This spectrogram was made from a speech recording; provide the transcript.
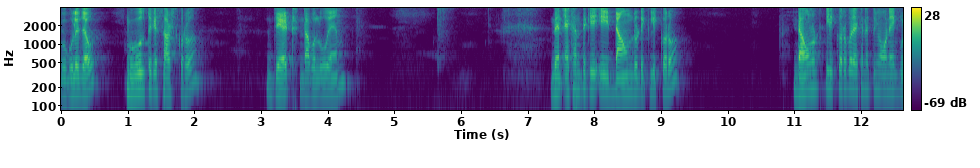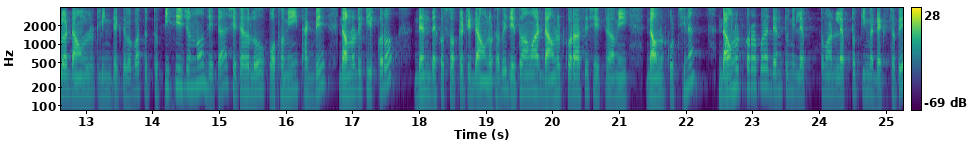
গুগলে যাও। গুগল থেকে সার্চ করো। Z double O M then এখান থেকে এই ডাউনলোডে ক্লিক করো। ডাউনলোড ক্লিক করার পর এখানে তুমি অনেকগুলো ডাউনলোড লিঙ্ক দেখতে পাবা। তো তো পিসির জন্য যেটা, সেটা হলো প্রথমেই থাকবে ডাউনলোডে ক্লিক করো দেন দেখো সফটওয়্যারটি ডাউনলোড হবে। যেহেতু আমার ডাউনলোড করা আছে সেটা আমি ডাউনলোড করছি না। ডাউনলোড করার পরে দেন তুমি ল্যাপ তোমার ল্যাপটপ কিংবা ডেস্কটপে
